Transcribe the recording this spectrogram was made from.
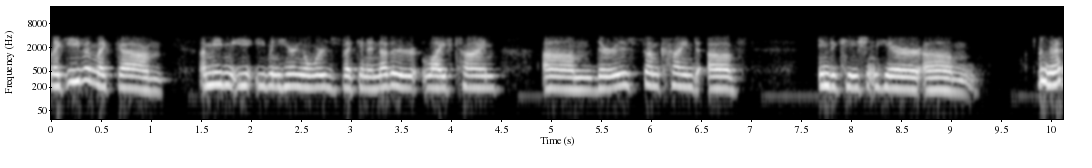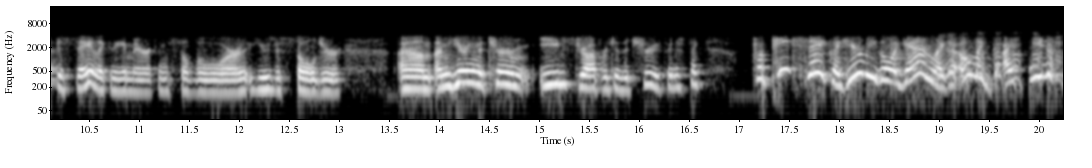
Like even like um I'm even even hearing words like in another lifetime. Um, there is some kind of indication here. Um, I'm gonna have to say like the American Civil War. He was a soldier. Um, I'm hearing the term eavesdropper to the truth, and it's like, for Pete's sake, like here we go again. Like oh my I, you know,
